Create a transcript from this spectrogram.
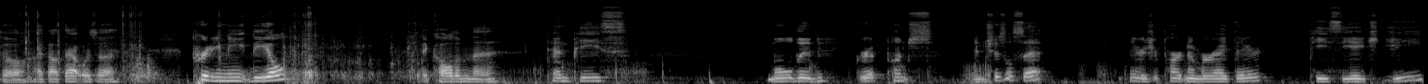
So I thought that was a pretty neat deal. They called them the 10 piece molded grip punch and chisel set. There's your part number right there PCHG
